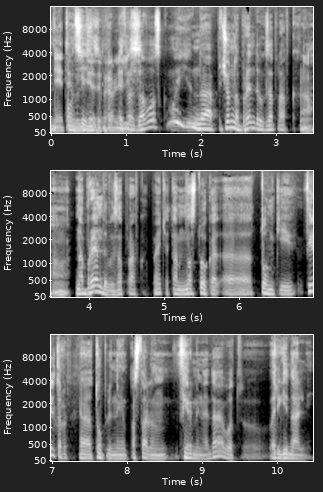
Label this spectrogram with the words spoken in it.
Это Он вы где заправлялись? Петрозаводск, ну, и на, причем на брендовых заправках. Ага. На брендовых заправках, понимаете, там настолько э, тонкий фильтр э, топливный поставлен фирменный, да, вот оригинальный,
